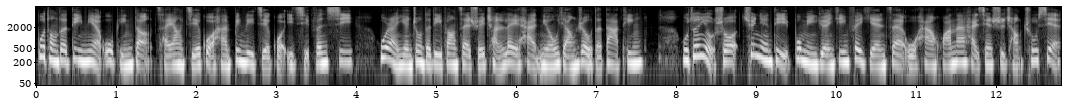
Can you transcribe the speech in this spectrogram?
不同的地面物品等采样结果和病例结果一起分析。污染严重的地方在水产类和牛羊肉的大厅。吴尊友说，去年底不明原因肺炎在武汉华南海鲜市场出现，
